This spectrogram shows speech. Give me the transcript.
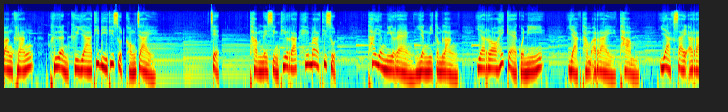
บางครั้งเพื่อนคือยาที่ดีที่สุดของใจ 7. ทำในสิ่งที่รักให้มากที่สุด ถ้ายังมีแรงยังมีกำลัง อย่ารอให้แก่กว่านี้ อยากทำอะไรทำอยากใส่อะไร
